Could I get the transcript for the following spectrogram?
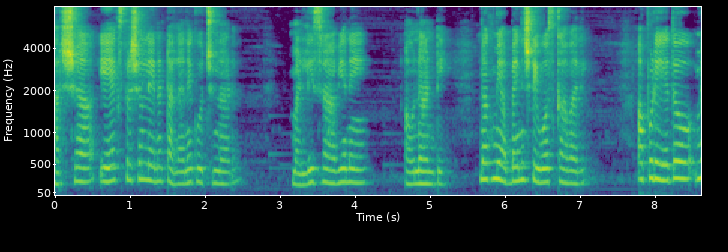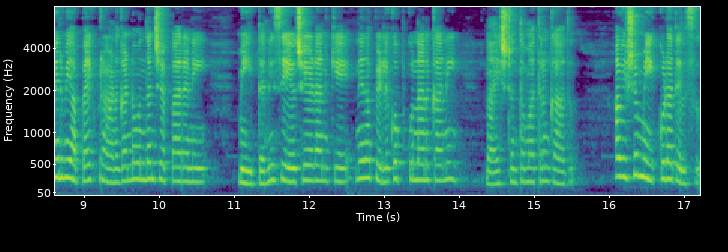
హర్ష ఏ ఎక్స్ప్రెషన్ లేనట్టు అలానే కూర్చున్నాడు. మళ్ళీ శ్రావ్యనే అవునా ఆంటీ నాకు మీ అబ్బాయి నుంచి డివోర్స్ కావాలి. అప్పుడు ఏదో మీరు మీ అబ్బాయికి ప్రాణగండం ఉందని చెప్పారని మీ ఇద్దరిని సేవ్ చేయడానికే నేను ఆ పెళ్ళి ఒప్పుకున్నాను కానీ నా ఇష్టంతో మాత్రం కాదు. ఆ విషయం మీకు కూడా తెలుసు.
